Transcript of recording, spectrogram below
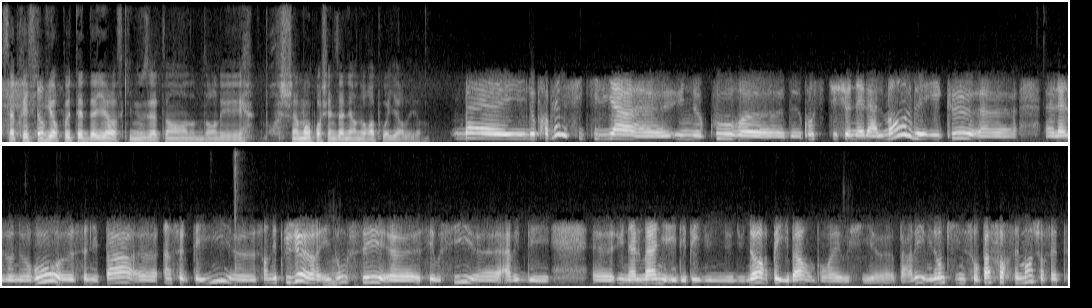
Ça préfigure peut-être d'ailleurs ce qui nous attend dans les prochains mois, prochaines années en Europe ou ailleurs d'ailleurs. Ben, le problème, qu'il y a euh, une cour euh, de constitutionnelle allemande et que euh, la zone euro, ce n'est pas un seul pays, c'en est plusieurs. Et donc, c'est c'est aussi avec des une Allemagne et des pays du, Nord, Pays-Bas, on pourrait aussi parler, évidemment, qui ne sont pas forcément sur cette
